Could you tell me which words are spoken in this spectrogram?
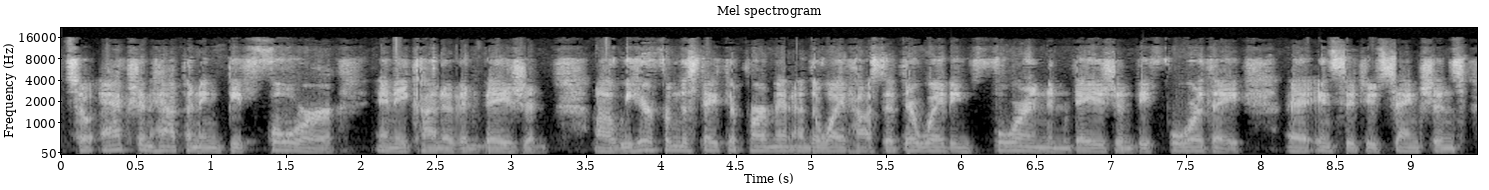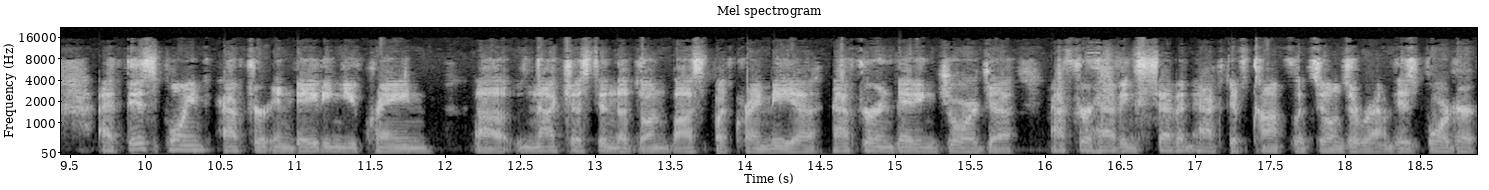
so action happening before any kind of invasion. Uh, we hear from the State Department and the White House that they're waiting for an invasion before they uh, institute sanctions. At this point, after invading Ukraine, uh, not just in the Donbass but Crimea, after invading Georgia, after having seven active conflict zones around his border.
